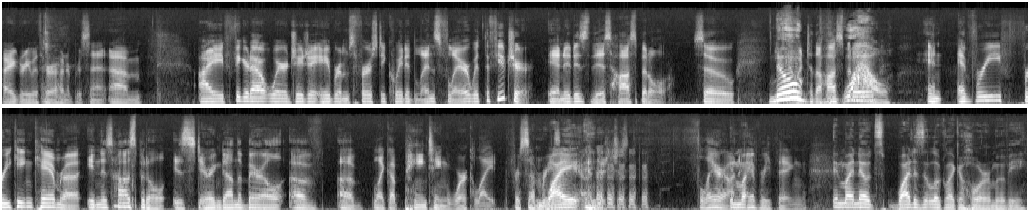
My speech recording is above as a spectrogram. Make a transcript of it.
I agree with her 100%. Um, I figured out where J.J. Abrams first equated lens flare with the future, and it is this hospital. So you No, go into the hospital, wow. and every freaking camera in this hospital is staring down the barrel of a like a painting work light for some reason, Why- and there's just flare on In my- everything. In my notes, why does it look like a horror movie?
